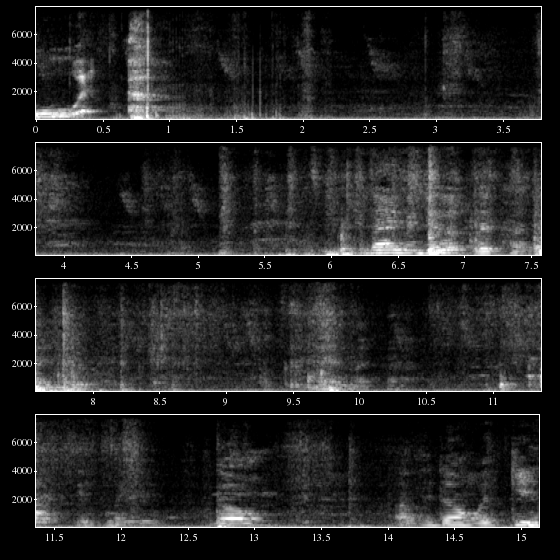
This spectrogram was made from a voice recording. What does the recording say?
อ้วยได้มาเยอะเลยค่ะได้เยอะแน่นนะคะเก็บไม่เยอะดองเอาให้ดองไว้กิน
